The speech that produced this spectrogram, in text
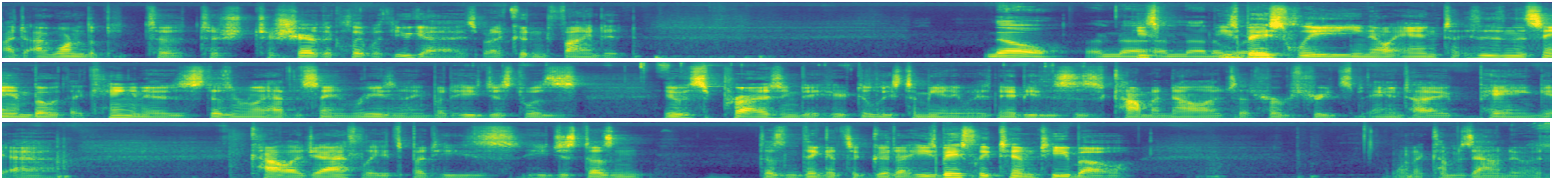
I, I wanted to, to to to share the clip with you guys, but I couldn't find it. no, I'm not. he's, I'm not. he's basically you know anti, he's in the same boat that Cain is doesn't really have the same reasoning but he just was it was surprising to hear at least to me anyways maybe this is common knowledge that Herbstreit's anti-paying uh, college athletes but he's he just doesn't doesn't think it's a good he's basically Tim Tebow when it comes down to it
